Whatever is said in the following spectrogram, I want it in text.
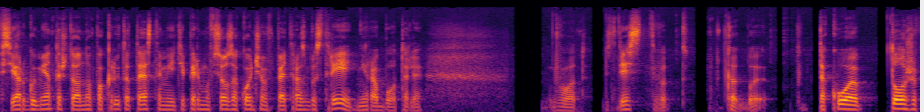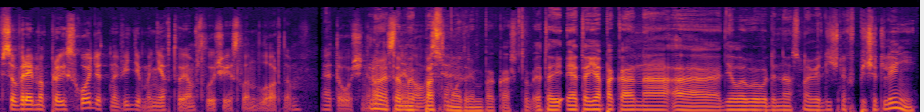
все аргументы, что оно покрыто тестами и теперь мы все закончим в пять раз быстрее, не работали. Вот. Здесь вот как бы такое тоже все время происходит, но, видимо, не в твоем случае с лендлордом. Это очень Ну, это мы новости. посмотрим пока что. Это, это я пока на, а, делаю выводы на основе личных впечатлений.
